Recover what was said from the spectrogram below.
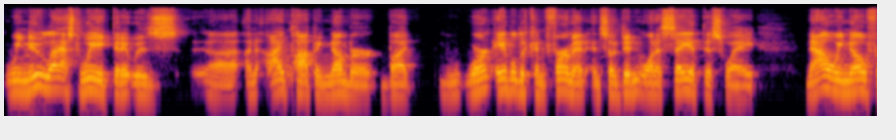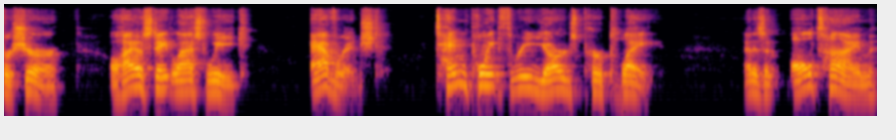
We knew last week that it was uh, an eye popping number, but weren't able to confirm it, and so didn't want to say it this way. Now we know for sure. Ohio State last week averaged 10.3 yards per play. That is an all time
